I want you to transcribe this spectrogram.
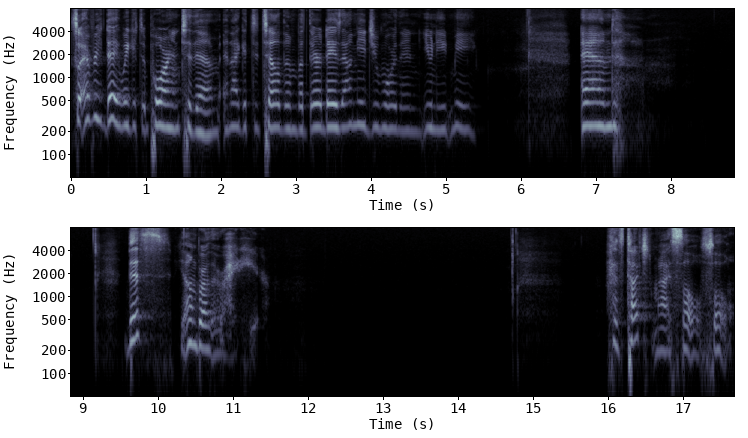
so every day we get to pour into them and I get to tell them, but there are days I need you more than you need me. And this young brother right here, has touched my soul so.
